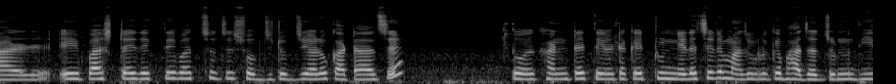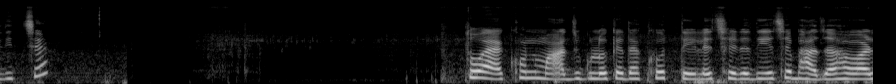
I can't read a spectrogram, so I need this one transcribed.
আর এই পাশটায় দেখতেই পাচ্ছ যে সবজি টবজি আরও কাটা আছে। তো এখানটায় তেলটাকে একটু নেড়ে চেড়ে মাছগুলোকে ভাজার জন্য দিয়ে দিচ্ছে। তো এখন মাছগুলোকে দেখো তেলে ছেড়ে দিয়েছে ভাজা হওয়ার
